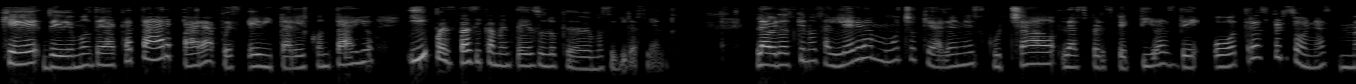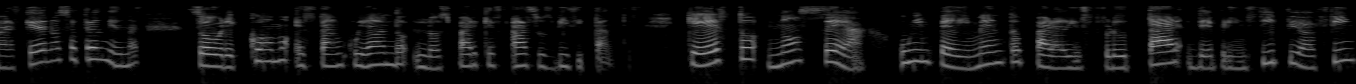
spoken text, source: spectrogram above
que debemos de acatar para pues evitar el contagio y pues básicamente eso es lo que debemos seguir haciendo. La verdad es que nos alegra mucho que hayan escuchado las perspectivas de otras personas más que de nosotras mismas sobre cómo están cuidando los parques a sus visitantes. Que esto no sea un impedimento para disfrutar de principio a fin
